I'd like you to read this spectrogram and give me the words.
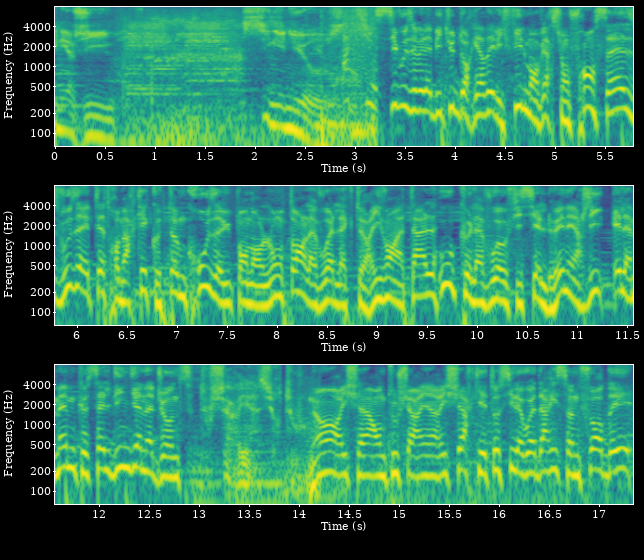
Énergie. Signe News. Si vous avez l'habitude de regarder les films en version française, vous avez peut-être remarqué que Tom Cruise a eu pendant longtemps la voix de l'acteur Ivan Attal ou que la voix officielle de Énergie est la même que celle d'Indiana Jones. Touche à rien surtout. Non, Richard, on ne touche à rien. Richard, qui est aussi la voix d'Harrison Ford et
